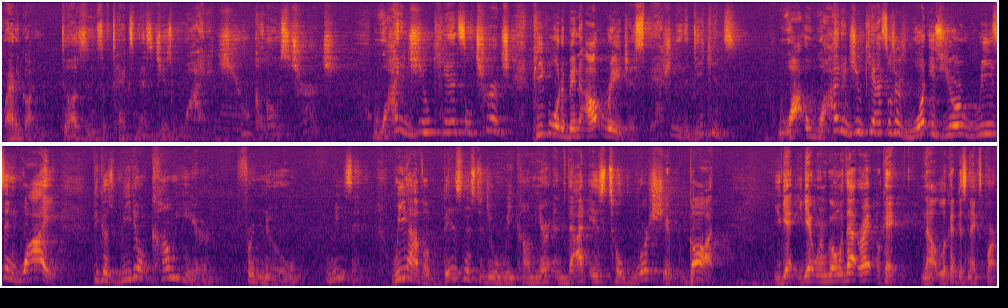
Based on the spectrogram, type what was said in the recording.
Boy, I'd have gotten dozens of text messages. Why did you close church? Why did you cancel church? People would have been outraged, especially the deacons. Why, why did you cancel church? What is your reason why? Because we don't come here for no reason. We have a business to do when we come here, and that is to worship God. You get, you get where I'm going with that, right? Okay, now look at this next part.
